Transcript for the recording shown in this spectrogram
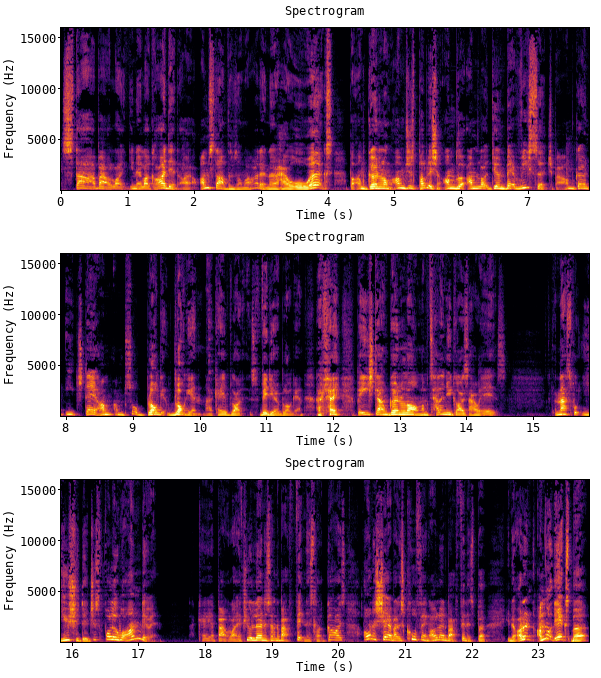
start about like you know like I did. I, I'm starting from somewhere. I don't know how it all works, but I'm going along. I'm just publishing. I'm I'm like doing a bit of research about. It. I'm going each day. I'm I'm sort of blogging, vlogging. Okay, like it's video blogging. Okay, but each day I'm going along. I'm telling you guys how it is, and that's what you should do. Just follow what I'm doing okay about like if you're learning something about fitness like guys i want to share about this cool thing i learn about fitness but you know i don't i'm not the expert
